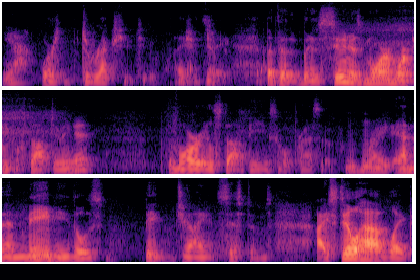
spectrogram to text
yeah. or directs you to, I should Yeah. say. But the but as soon as more and more people stop doing it, the more it'll stop being so oppressive, right? And then maybe those big giant systems, I still have like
